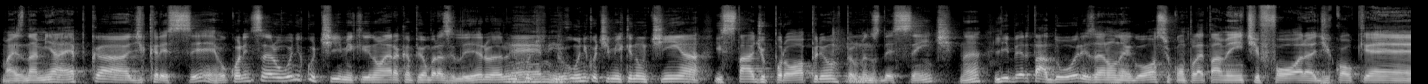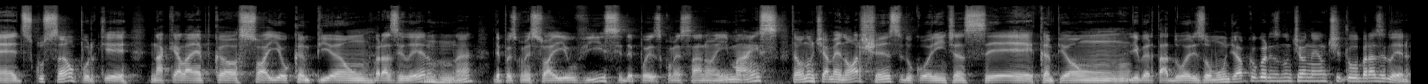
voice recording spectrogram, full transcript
Mas na minha época de crescer, o Corinthians era o único time que não era campeão brasileiro, era o único, É o único time que não tinha estádio próprio, pelo menos decente, né? Libertadores era um negócio completamente fora de qualquer discussão, porque naquela época só ia o campeão brasileiro, né? Depois começou a ir o vice, depois começaram a ir mais. Então não tinha a menor chance do Corinthians ser campeão Libertadores ou Mundial, porque o Corinthians não tinha nenhum título brasileiro.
